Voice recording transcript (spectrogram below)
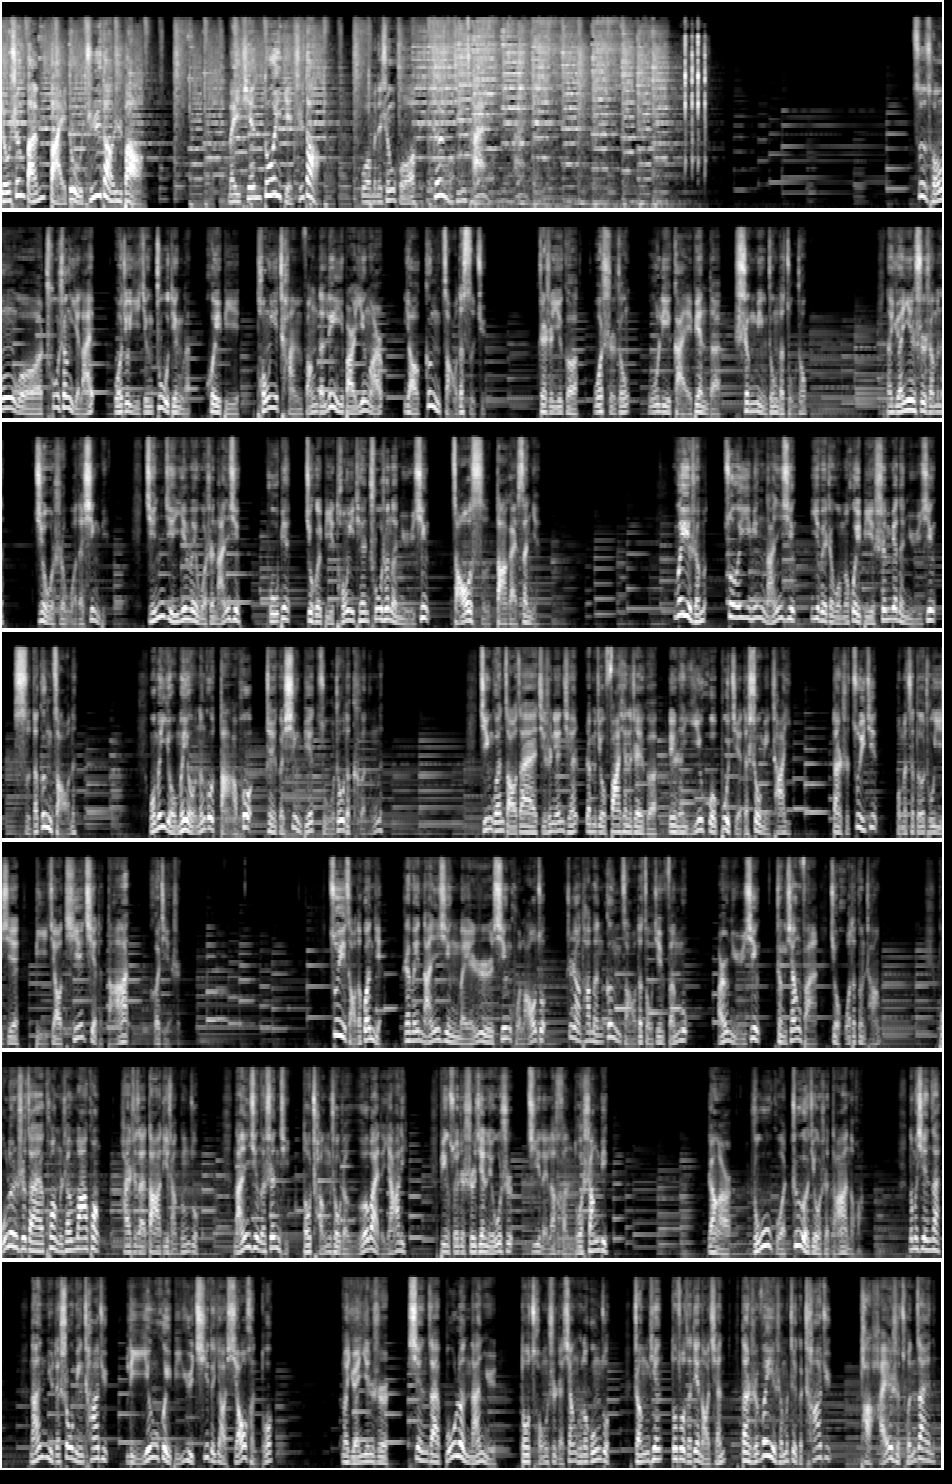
有声版《百度知道日报》，每天多一点知道，我们的生活更精彩。自从我出生以来，我就已经注定了会比同一产房的另一半婴儿要更早的死去，这是一个我始终无力改变的生命中的诅咒。那原因是什么呢？就是我的性别，仅仅因为我是男性，普遍就会比同一天出生的女性早死大概三年。为什么作为一名男性，意味着我们会比身边的女性死得更早呢？我们有没有能够打破这个性别诅咒的可能呢？尽管早在几十年前，人们就发现了这个令人疑惑不解的寿命差异，但是最近我们才得出一些比较贴切的答案和解释。最早的观点认为，男性每日辛苦劳作，这让他们更早地走进坟墓，而女性正相反，就活得更长。不论是在矿山挖矿，还是在大地上耕作。男性的身体都承受着额外的压力，并随着时间流逝积累了很多伤病。然而，如果这就是答案的话，那么现在男女的寿命差距理应会比预期的要小很多。那原因是现在不论男女都从事着相同的工作，整天都坐在电脑前，但是为什么这个差距它还是存在呢？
